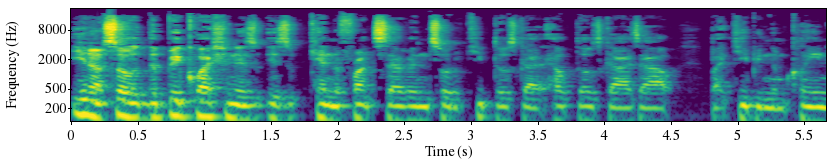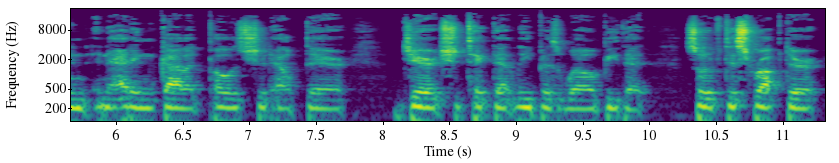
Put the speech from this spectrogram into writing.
you know, so the big question is is can the front seven sort of keep those guys help those guys out by keeping them clean and, and adding a guy like Pose should help there. Jarrett should take that leap as well, be that sort of disruptor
